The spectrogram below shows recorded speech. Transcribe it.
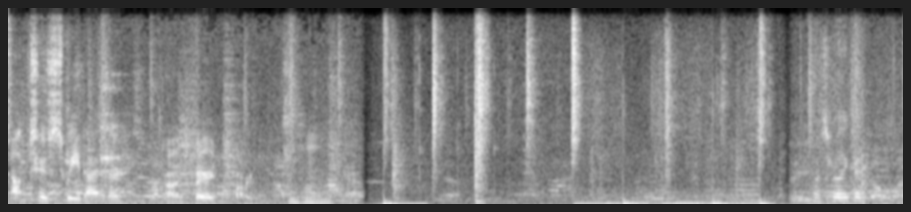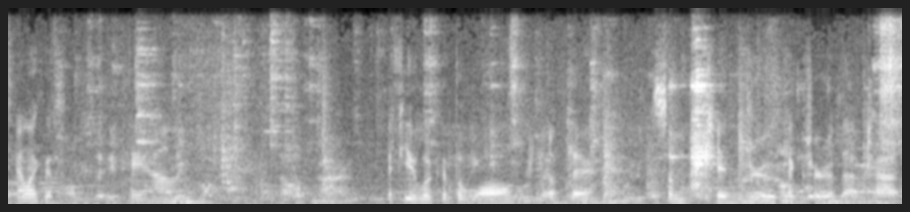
Not too sweet either. Oh, it's very tart. It's really good. I like this. Hey, um, if you look at the wall up there, some kid drew a picture of that cat.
